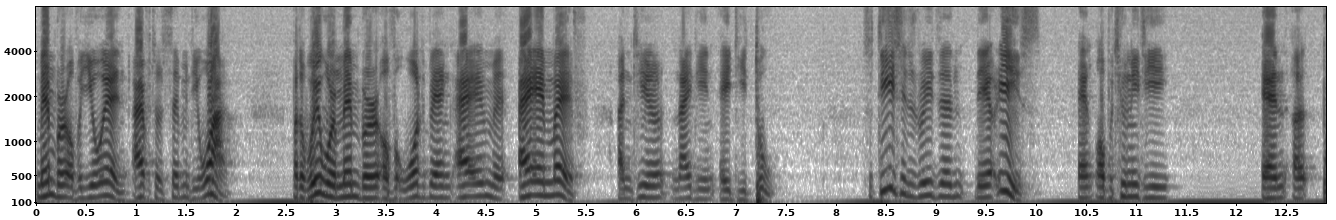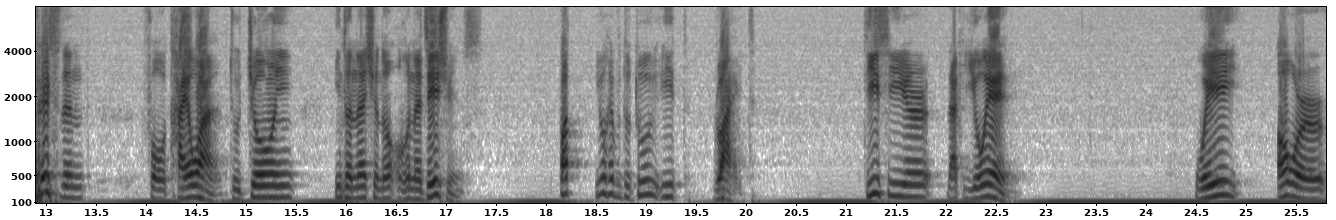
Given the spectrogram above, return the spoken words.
member of UN after 71, but we were member of World Bank IMF until 1982. So this is the reason there is an opportunity and a precedent for Taiwan to join international organizations. But you have to do it right. This year, like UN, we, our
